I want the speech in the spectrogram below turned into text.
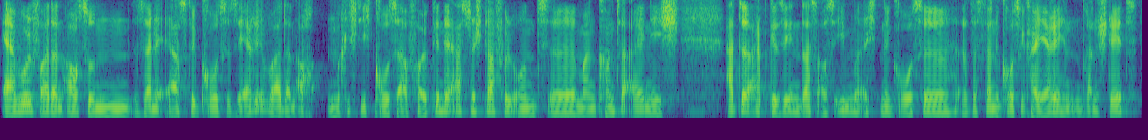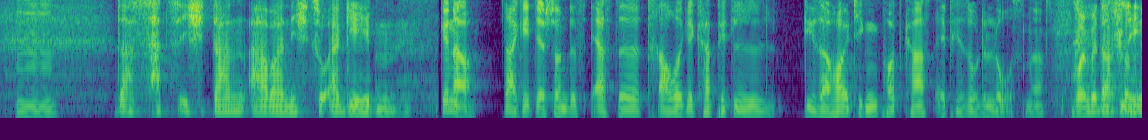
Airwolf war dann auch so ein, seine erste große Serie, war dann auch ein richtig großer Erfolg in der ersten Staffel und äh, man konnte eigentlich, hatte abgesehen, dass aus ihm echt eine große, also dass da eine große Karriere hinten dran steht. Das hat sich dann aber nicht so ergeben. Genau. Da geht ja schon das erste traurige Kapitel dieser heutigen Podcast-Episode los, ne? Wollen wir da Das schon Leben.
